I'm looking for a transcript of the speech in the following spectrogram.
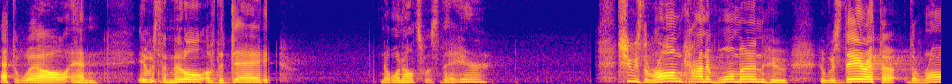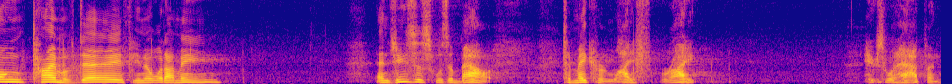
at the well, and it was the middle of the day. No one else was there. She was the wrong kind of woman who, who was there at the, the wrong time of day, if you know what I mean. And Jesus was about to make her life right. Here's what happened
